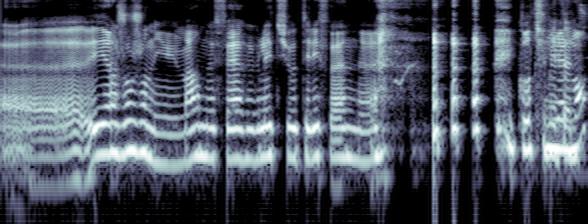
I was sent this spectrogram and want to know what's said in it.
Euh, et un jour j'en ai eu marre de me faire hurler dessus au téléphone euh, continuellement.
